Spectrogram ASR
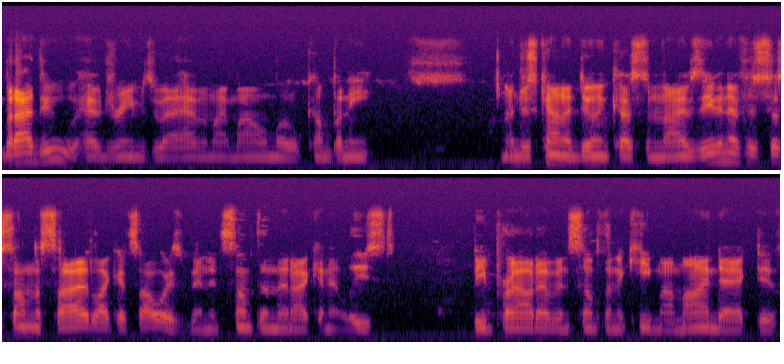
But I do have dreams about having like my own little company and just kind of doing custom knives, even if it's just on the side, like it's always been. It's something that I can at least be proud of and something to keep my mind active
